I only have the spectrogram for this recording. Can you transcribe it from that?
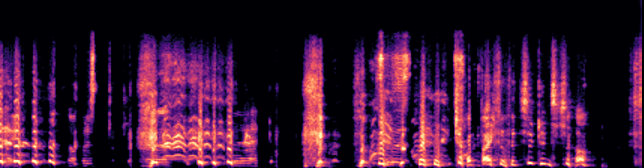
okay. So I'll just, uh, uh, we got back to the chicken shop.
